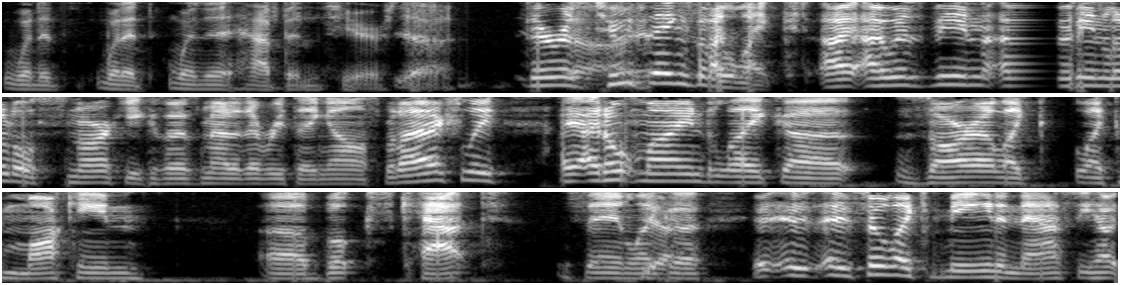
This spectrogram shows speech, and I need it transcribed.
when it's when it when it happens here. So. Yeah. There was Uh, two I- things that I liked. I, I was being I was being a little snarky because I was mad at everything else, but I actually I, I don't mind like uh Zareh like like mocking uh Book's cat, saying like Yeah. uh it- it's, it's so like mean and nasty. How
